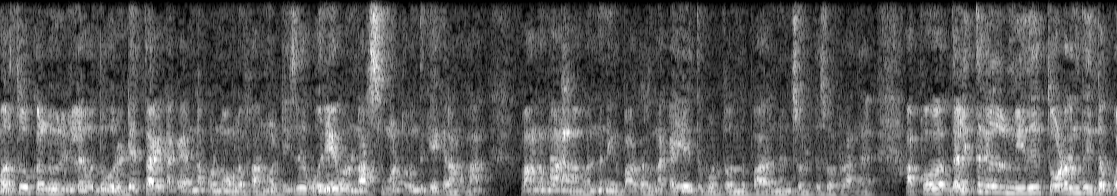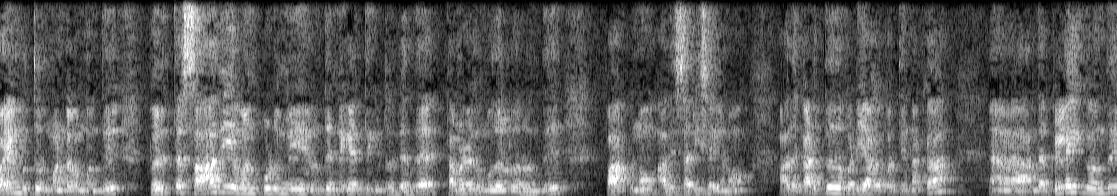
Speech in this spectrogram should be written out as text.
மருத்துவக் கல்லூரியில் வந்து ஒரு டெத் ஆகிட்டாக்கா என்ன பண்ணுவாங்களோ ஃபார்மாலிட்டிஸ் ஒரே ஒரு நர்ஸ் மட்டும் வந்து கேட்குறாங்களாம் வாங்கம்மா வந்து நீங்கள் பார்க்குறதுனா கையெழுத்து போட்டு வந்து பாருங்கன்னு சொல்லிட்டு சொல்கிறாங்க அப்போது தலித்துகள் மீது தொடர்ந்து இந்த கோயம்புத்தூர் மண்டலம் வந்து பெருத்த சாதிய வன்கொடுமையை வந்து நிகழ்த்திக்கிட்டு இருக்கிறத தமிழக முதல்வர் வந்து பார்க்கணும் அதை சரி செய்யணும். அதுக்கு அடுத்ததுபடியாக பார்த்தீங்கன்னாக்கா அந்த பிள்ளைக்கு வந்து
